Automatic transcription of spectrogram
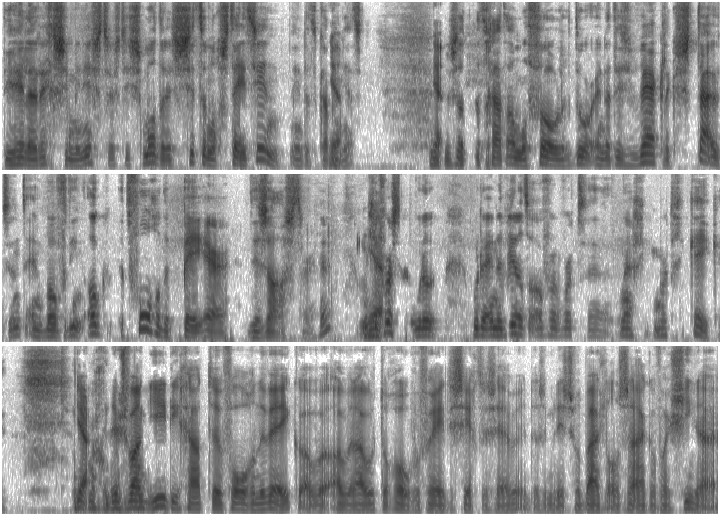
die hele rechtse ministers, die smodderers, zitten nog steeds in, in het kabinet. Ja. Ja. Dus dat, dat gaat allemaal vrolijk door. En dat is werkelijk stuitend. En bovendien ook het volgende PR-disaster. Moet je je voorstellen hoe, hoe er in de wereld over wordt, uh, naar wordt gekeken. Ja, dus Wang Yi die gaat uh, volgende week, over, over, nou we het toch over vredestichters hebben, dat is de minister van Buitenlandse Zaken van China,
